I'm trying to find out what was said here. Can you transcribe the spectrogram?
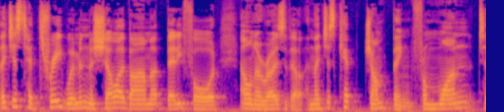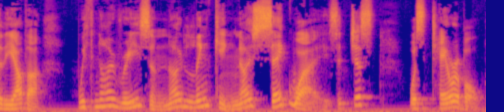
They just had three women Michelle Obama, Betty Ford, Eleanor Roosevelt, and they just kept jumping from one to the other with no reason, no linking, no segues. It just was terrible.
